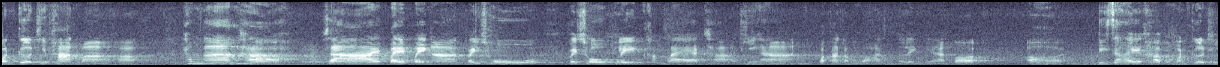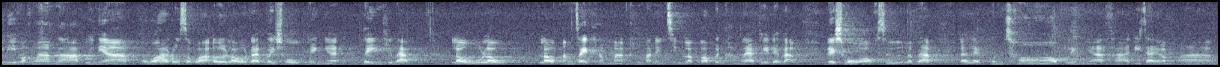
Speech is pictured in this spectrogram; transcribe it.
วันเกิดที่ผ่านมาค่ะทำงานค่ะ ใช่ไปไปงานไปโชว์ไปโชว์เพลงครั้งแรกค่ะ ที่งานประกาศรางวัลอะไรเงี้ยก็ดีใจค่ะเป็นวันเกิดที่ดีมากๆนะปีเนี้ยเพราะว่ารู้สึกว่าเออเราได้ไปโชว์เพลงเนี้ยเพลงที่แบบเราเราเราตั้งใจทำมาขึ้นมาจริงๆแล้วก็เป็นครั้งแรกที่ได้แบบ ได้โชว์ออกสื่อแล้วแบบหลายๆคนชอบอะไรอย่างเงี้ยค่ะ ดีใจมากๆ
